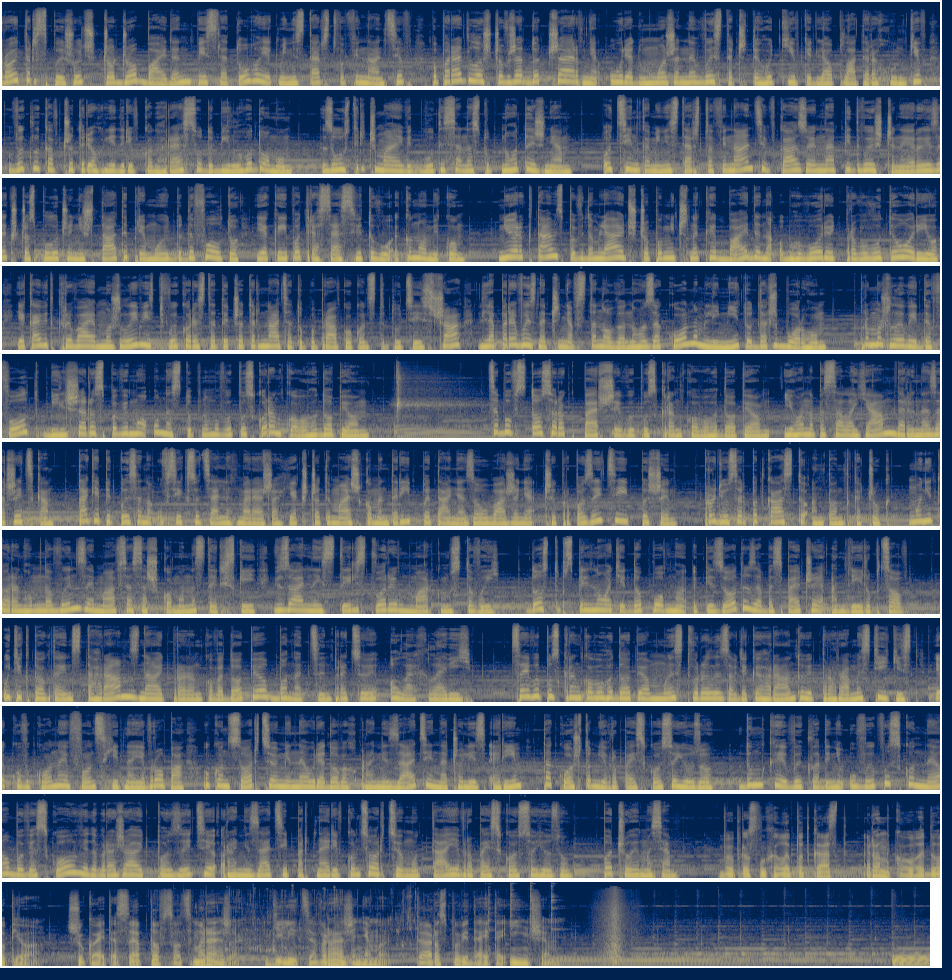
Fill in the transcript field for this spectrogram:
Reuters пишуть, що Джо Байден після того, як Міністерство фінансів попередило, що вже до червня уряду може не вистачити готівки для оплати рахунків, викликав чотирьох лідерів конгресу до Білого Дому. Зустріч має відбутися наступного тижня. Оцінка Міністерства фінансів вказує на підвищений ризик, що Сполучені Штати прямують до дефолту, який потрясе світову економіку. Нью-Йорк Таймс повідомляють, що помічники Байдена обговорюють правову теорію, яка відкриває можливість використати 14-ту поправку Конституції США для перевизначення встановленого законом ліміту держборгу. Про можливий дефолт більше розповімо у наступному випуску ранкового допіо. Це був 141-й випуск ранкового допіо. Його написала я, Дарина Заржицька. Так я підписана у всіх соціальних мережах. Якщо ти маєш коментарі, питання, зауваження чи пропозиції, пиши. продюсер подкасту Антон Ткачук. Моніторингом новин займався Сашко Монастирський. Візуальний стиль створив Марк Мостовий. Доступ спільноті до повного епізоду забезпечує Андрій Рубцов. У TikTok та Instagram знають про ранкове допіо, бо над цим працює Олег Левій. Цей випуск ранкового допіо ми створили завдяки гранту від програми Стійкість, яку виконує фонд Східна Європа у консорціумі неурядових організацій на чолі з ЕРІМ та коштом Європейського союзу. Думки, викладені у випуску, не обов'язково відображають позицію організацій партнерів консорціуму та Європейського союзу. Почуємося. Ви прослухали подкаст Ранкове допіо. Шукайте септо в соцмережах, діліться враженнями та розповідайте іншим. Thank you.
